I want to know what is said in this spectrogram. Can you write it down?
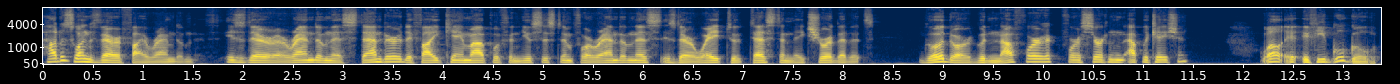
How does one verify randomness? Is there a randomness standard? If I came up with a new system for randomness, is there a way to test and make sure that it's good or good enough for, for a certain application? Well, if you Google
